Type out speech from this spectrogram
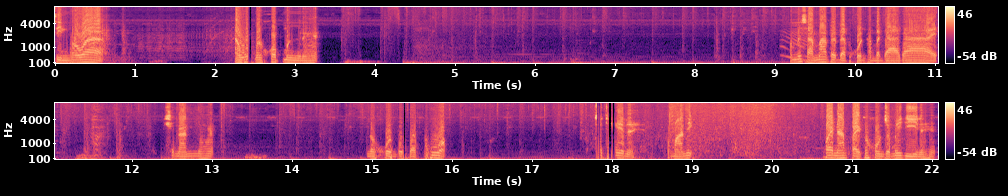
ซินเพราะว่า อาวุธมันครบมือนะฮะมันไม่สามารถไปแบบคนธรรมดาได้ ฉะนั้นนะฮะ เราควรไปแบบพวกเท่ๆหน่อยประมาณนี้ว่ายน้ำไปก็คงจะไม่ดีนะฮะ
